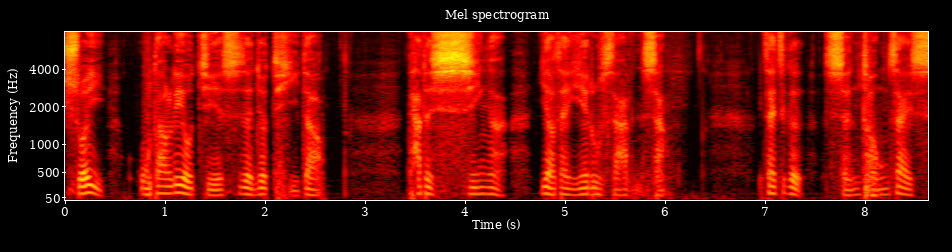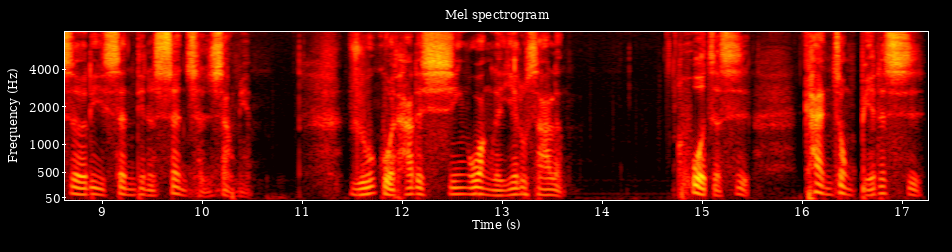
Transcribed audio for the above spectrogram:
所以五到六节，诗人就提到。他的心啊，要在耶路撒冷上，在这个神同在设立圣殿的圣城上面。如果他的心忘了耶路撒冷，或者是看重别的事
